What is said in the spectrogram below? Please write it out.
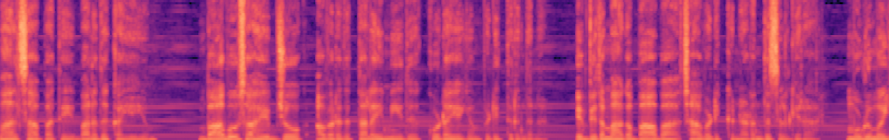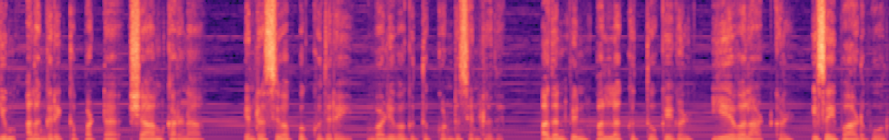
மால்சாபதி வலது கையையும் பாபு சாஹிப் ஜோக் அவரது தலை மீது குடையையும் பிடித்திருந்தனர் இவ்விதமாக பாபா சாவடிக்கு நடந்து செல்கிறார். முழுமையும் அலங்கரிக்கப்பட்ட ஷாம் கர்ணா என்ற சிவப்பு குதிரை வழிவகுத்து கொண்டு சென்றது. அதன்பின் பல்லக்கு தூக்கிகள் ஏவலாட்கள் இசை பாடுவோர்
